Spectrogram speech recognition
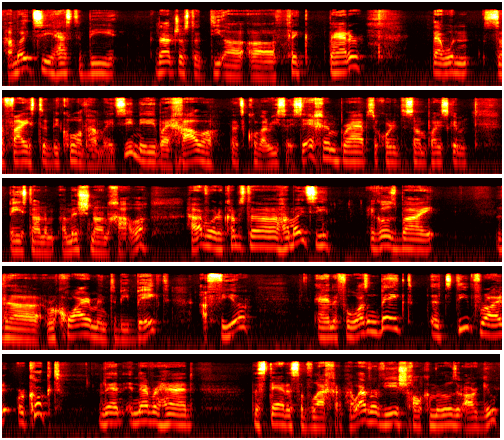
Hamoitzi has to be not just a, uh, a thick batter, that wouldn't suffice to be called Hamoitzi. Maybe by Chala, that's called Arisa Sechem, perhaps, according to some Paiskim, based on a, a Mishnah on Chala. However, when it comes to Hamoitzi, it goes by the requirement to be baked, afia, and if it wasn't baked, it's deep fried or cooked. Then it never had the status of lechem. However, v'yesh chalkim, those that argue,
